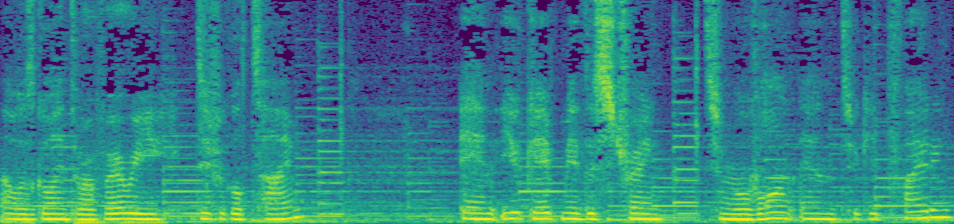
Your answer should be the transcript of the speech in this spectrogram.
I was going through a very difficult time, and you gave me the strength to move on and to keep fighting,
